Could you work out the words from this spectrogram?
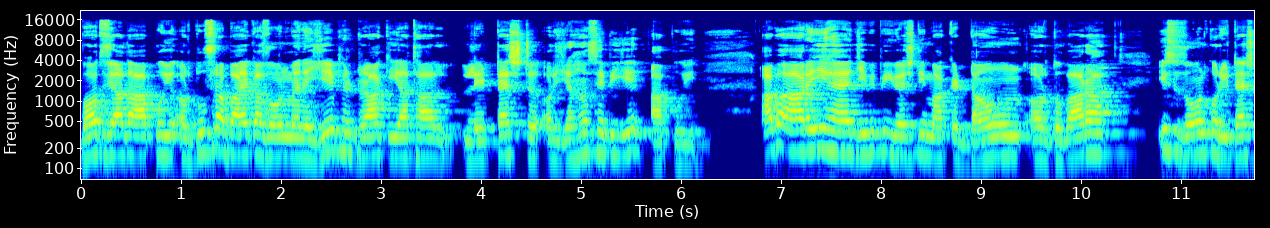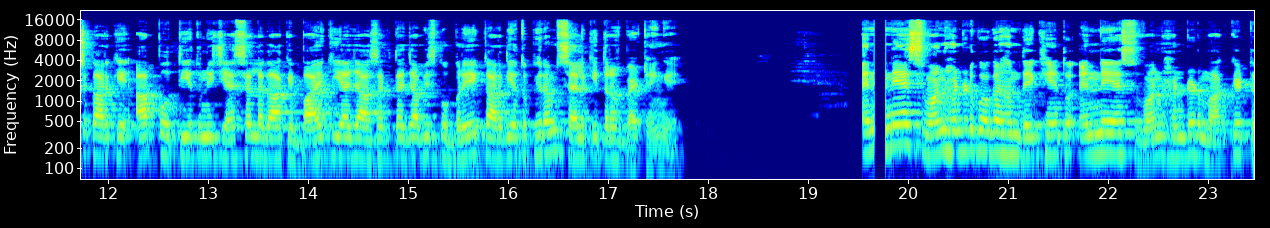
बहुत ज़्यादा आप हुई और दूसरा बाय का जोन मैंने ये फिर ड्रा किया था लेटेस्ट और यहाँ से भी ये आप हुई। अब आ रही है G B P USD market down और दोबारा इस जोन को रिटेस्ट करके अप होती है तो नीचे एस लगा के बाय किया जा सकता है। जब इसको ब्रेक कर दिया तो फिर हम सेल की तरफ़ बैठेंगे। एन एस वन हंड्रेड को अगर हम देखें तो N S one hundred market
